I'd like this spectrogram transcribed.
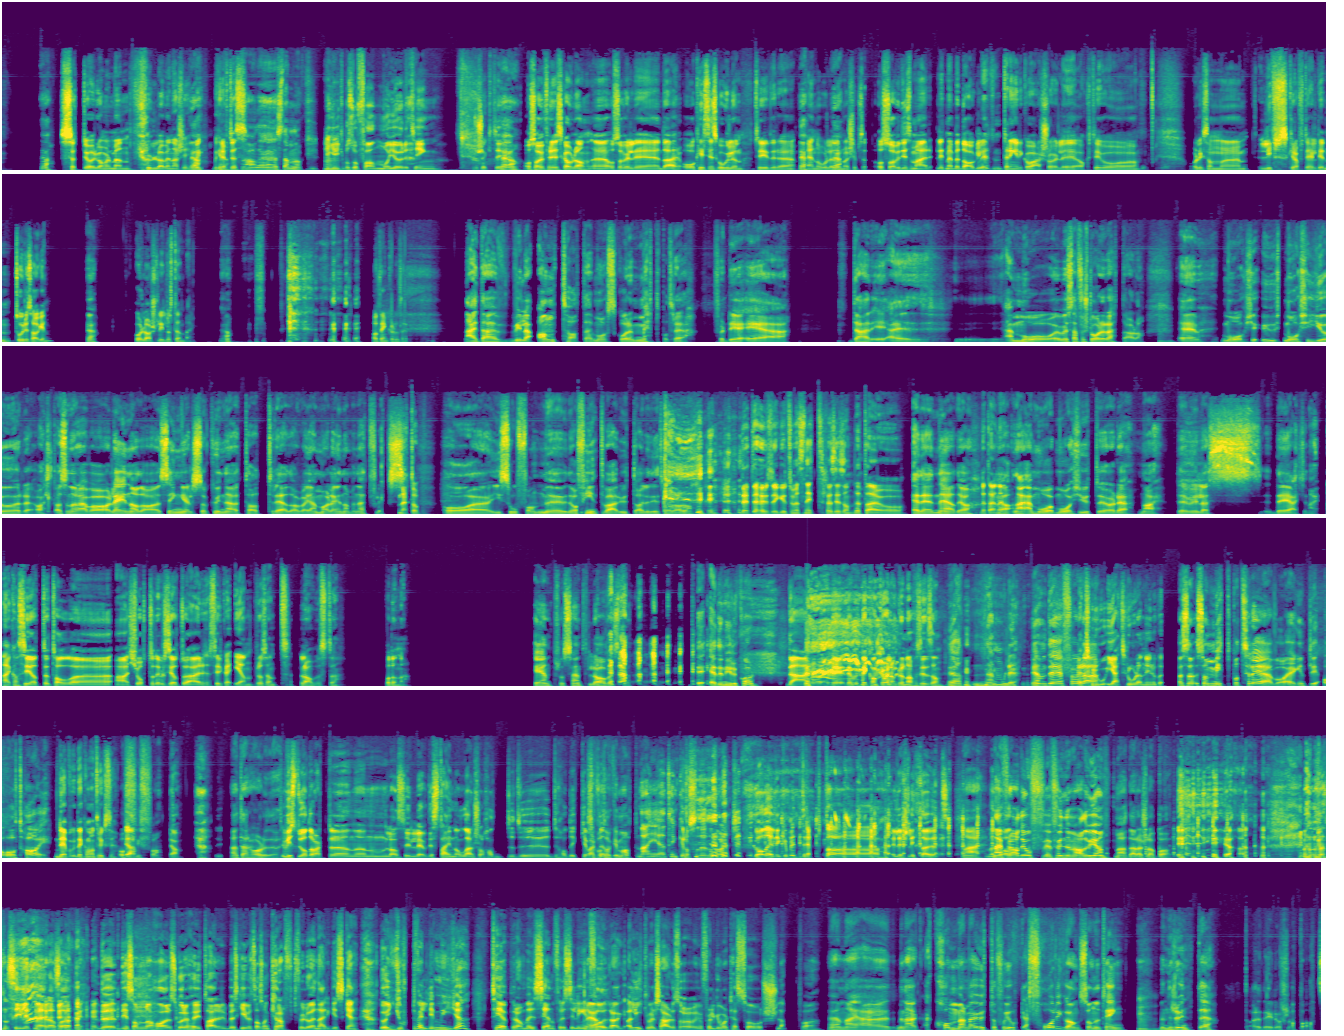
Ja. 70 år gammel, men full av energi. Ja. Be bekreftes? Ja, det stemmer nok. Ligger ikke på sofaen, må gjøre ting. Prosjekter. Ja. Og så har vi Fredrik Skavlan, eh, også veldig der, og Kristin Skogelund, tidligere Ja. NHO-leder Ja. nå i Schibsted. Og så har vi de som er litt mer bedagelige, de trenger ikke å være så veldig aktiv og, og liksom eh, livskraftig hele tiden. Tore Sagen. Ja. Og Lars Lillo Stenberg. Ja. Hva tenker du selv? Nei, der vil jeg anta at jeg må score midt på treet. For det er Der er jeg Jeg må Hvis jeg forstår det rett der, da. Eh, må ikke ut, må ikke gjøre alt. Altså, når jeg var alene, da, singel, så kunne jeg ta tre dager hjemme alene med Netflix. Nettopp. Og eh, i sofaen. Det var fint vær ute alle de tre dagene. Dette høres ikke ut som et snitt, for å si det sånn. Dette er jo Er det ned? Ja. Er ned. ja. Nei, jeg må, må ikke ut og gjøre det. Nei. Det vil jeg s... Det er ikke, nei. Jeg kan si at tallet er 28, det vil si at du er ca. 1% laveste på denne. 1 laveste. Er det ny rekord? Det, er, det, det, det kan ikke være langt unna, for å si det sånn. Ja, nemlig. Ja, det føler jeg tror, jeg tror det er en ny rekord. altså, Så midt på treet var egentlig å, å ta i. Det, det kan man trygt si. Å, Ja. fy faen. Ja. Ja. Der har du det. Hvis du hadde vært en, la oss si, levd i steinalderen, så hadde du Du hadde ikke vært få fått tak i mat? Nei, jeg tenker også det hadde vært Du hadde heller ikke blitt drept da, eller slitt deg ut. Nei, Men Nei for jeg hadde jo funnet meg Hadde jo gjemt meg der jeg slapp av. ja. men, men si litt mer. Altså, det, de som har scoret høyt her, beskrives da som kraftfulle og energiske. Du har gjort veldig mye. TV-programmer, sceneforestillinger, Ja. foredrag. Allikevel så er du så, ifølge vår test så slapp. Hva? Ja, nei, jeg, men jeg, jeg kommer meg ut og får gjort Jeg får i gang sånne ting. Mm. Men rundt det da er det deilig å slappe av.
